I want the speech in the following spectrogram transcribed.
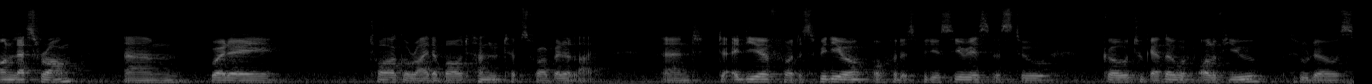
On Less Wrong um, where they talk or write about 100 tips for a better life. And the idea for this video or for this video series is to go together with all of you through those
